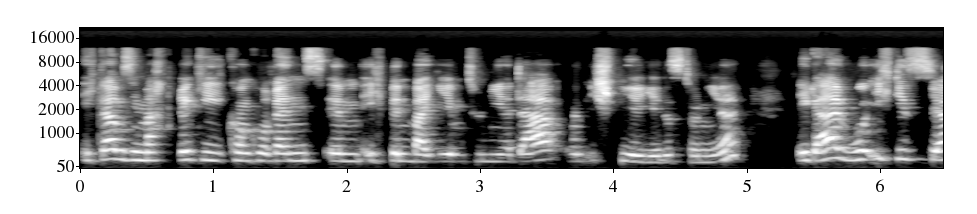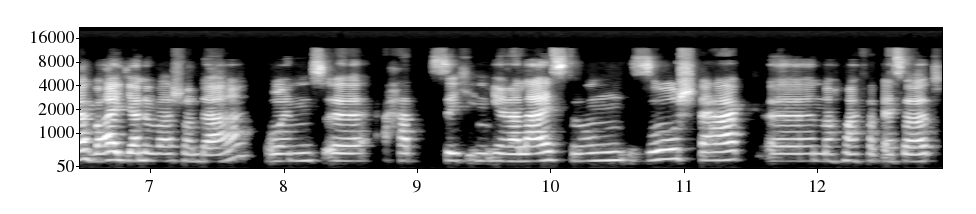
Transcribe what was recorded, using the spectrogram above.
ich glaube, sie macht Ricky Konkurrenz im Ich bin bei jedem Turnier da und ich spiele jedes Turnier. Egal, wo ich dieses Jahr war, Janne war schon da und äh, hat sich in ihrer Leistung so stark äh, nochmal verbessert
